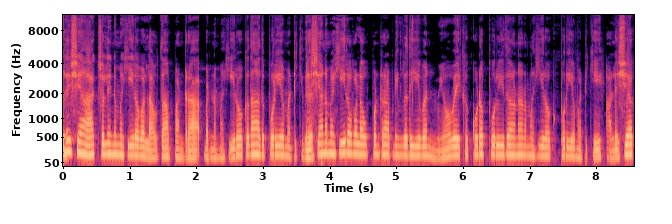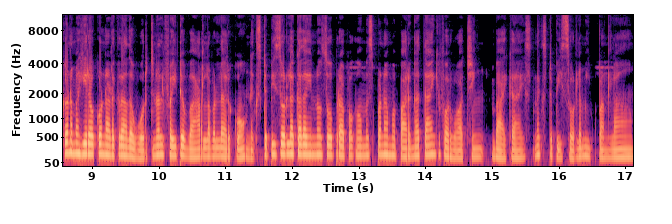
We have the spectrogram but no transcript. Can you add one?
அலிஷியா ஆக்சுவலி நம்ம ஹீரோவை லவ் தான் பண்றா. பட் நம்ம ஹீரோக்கு தான் அது புரிய மாட்டேங்குது அலிஷியா நம்ம ஹீரோவை லவ் பண்றா அப்படிங்கிறது ஈவன் மியோவைக்கு கூட புரியுது ஆனா நம்ம ஹீரோக்கு புரிய மாட்டேங்கி அலிஷியாக்கும் நம்ம ஹீரோக்கும் நடக்கிற அந்த ஒரிஜினல் ஃபைட்டு வேற லெவல்ல இருக்கும். நெக்ஸ்ட் எபிசோட்ல கதை இன்னும் சூப்பரா போகும். மிஸ் பண்ணாம பாருங்க. தேங்க்யூ ஃபார் வாட்சிங் பாய் guys. நெக்ஸ்ட் எபிசோட்ல மீட் பண்ணலாம்.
